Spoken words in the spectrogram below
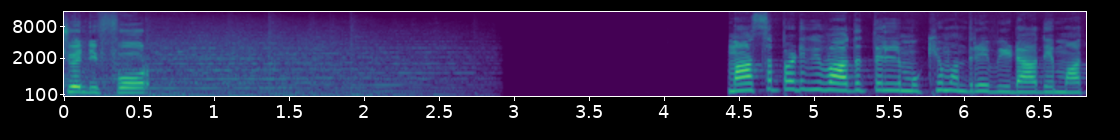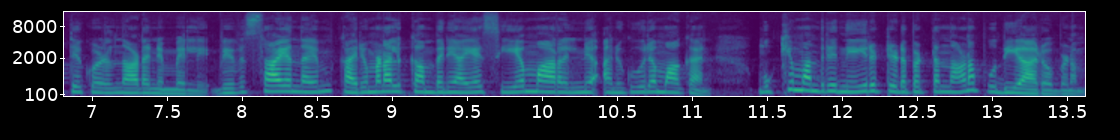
ട്വന്റി മാസപ്പടി വിവാദത്തിൽ മുഖ്യമന്ത്രിയെ വിടാതെ Mathew Kuzhalnadan M L A. വ്യവസായ നയം കരിമണൽ കമ്പനിയായ സി എം ആർ എല്ലിന് അനുകൂലമാകാൻ മുഖ്യമന്ത്രി നേരിട്ടിടപെട്ടെന്നാണ് പുതിയ ആരോപണം.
